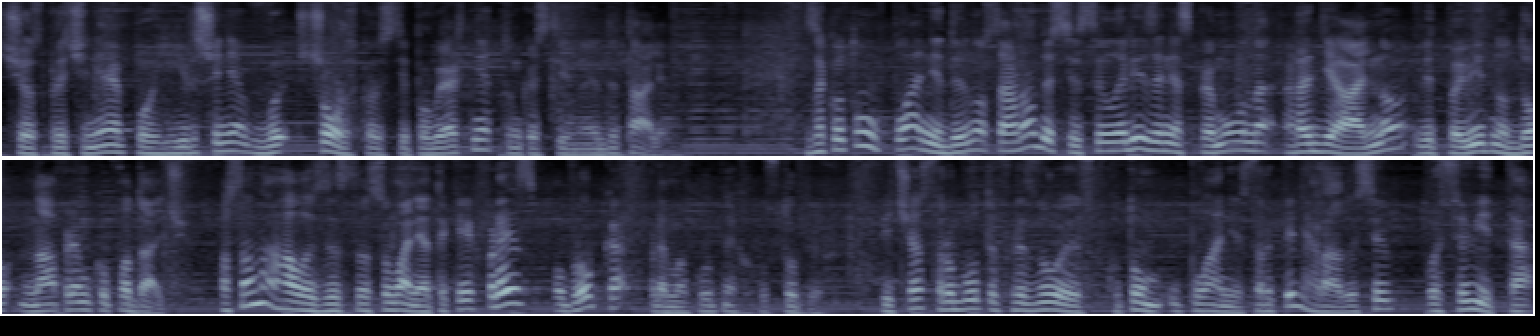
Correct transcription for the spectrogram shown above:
що спричиняє погіршення в шорсткості поверхні тонкостійної деталі. За кутом в плані 90 градусів сила різання спрямована радіально відповідно до напрямку подачі. Основна галузь застосування таких фрез обробка прямокутних уступів. Під час роботи фрезою з кутом у плані 45 градусів осьові та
